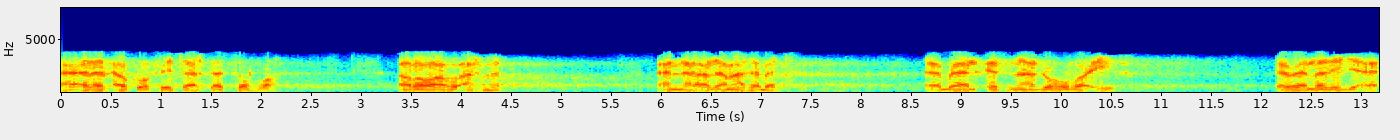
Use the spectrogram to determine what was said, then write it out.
على الأكف تحت السرة رواه أحمد أن هذا ما ثبت بل إسناده ضعيف. فالذي جاء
